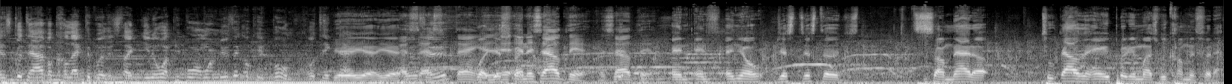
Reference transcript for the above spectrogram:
it's good to have a collective where it's like, you know what, people want more music? Okay, boom, we'll take Yeah, that. yeah, yeah. That's, what that's I'm the thing. Well, It- just it- and it's out there. It's out there. And and and you know, just just to just sum that up, 2008 pretty much we coming for that.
